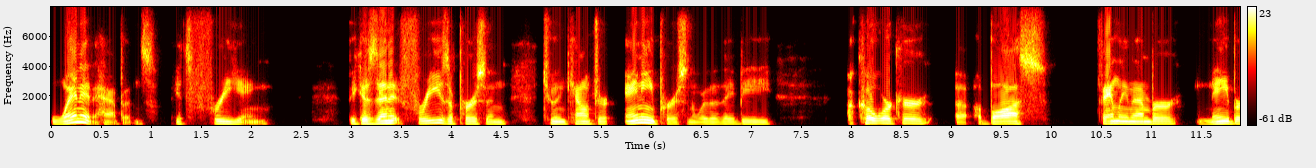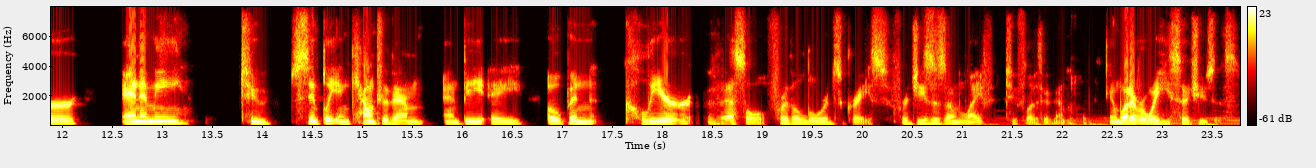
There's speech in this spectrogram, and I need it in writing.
when it happens, it's freeing because then it frees a person to encounter any person, whether they be a coworker, a, a boss, family member, neighbor, enemy, to simply encounter them and be a open clear vessel for the Lord's grace, for Jesus' own life to flow through them in whatever way he so chooses.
